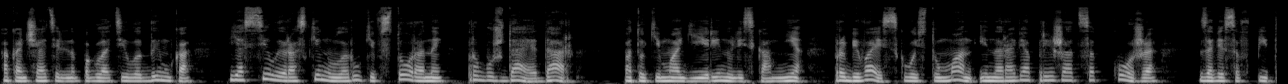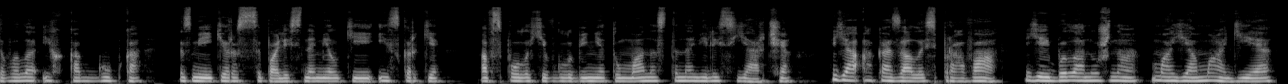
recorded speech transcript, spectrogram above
окончательно поглотила дымка, я с силой раскинула руки в стороны, пробуждая дар. Потоки магии ринулись ко мне, пробиваясь сквозь туман и норовя прижаться к коже. Завеса впитывала их, как губка. Змейки рассыпались на мелкие искорки, а всполохи в глубине тумана становились ярче. Я оказалась права, ей была нужна моя магия.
